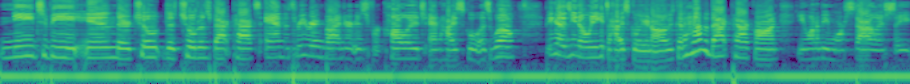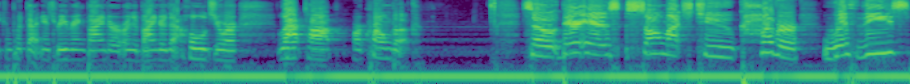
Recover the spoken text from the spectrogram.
need to be in their chil- the children's backpacks. And the three ring binder is for college and high school as well because you know when you get to high school you're not always going to have a backpack on. You want to be more stylish so you can put that in your three ring binder or the binder that holds your laptop or chromebook. So there is so much to cover with these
